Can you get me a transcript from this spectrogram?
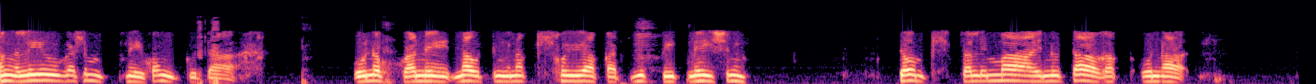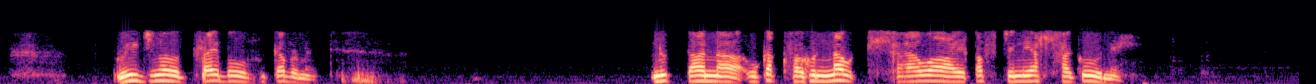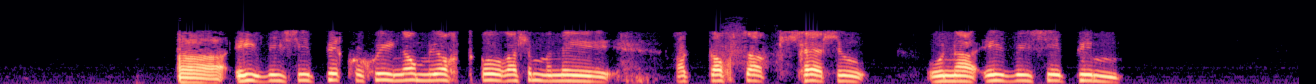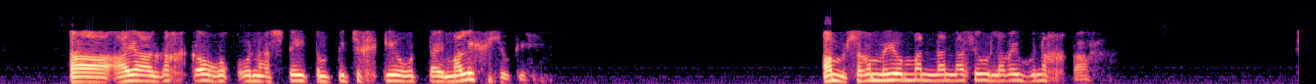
ангалиугаллам ни хонгкута унаффани наутингинақлхуяақат юппит нейшн том салимаа инутаагақ уна regional tribal government. Nuttana hawa hawai kafchini alhaguni. EVCP uh, kukui ngaumioht kuugasimni hakkauksaak lheelu una EVCPm evc pim a ayaagarkaugoq una statem pitirkiuruttai maligluki амлермиумманнанналуулариугнарқа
